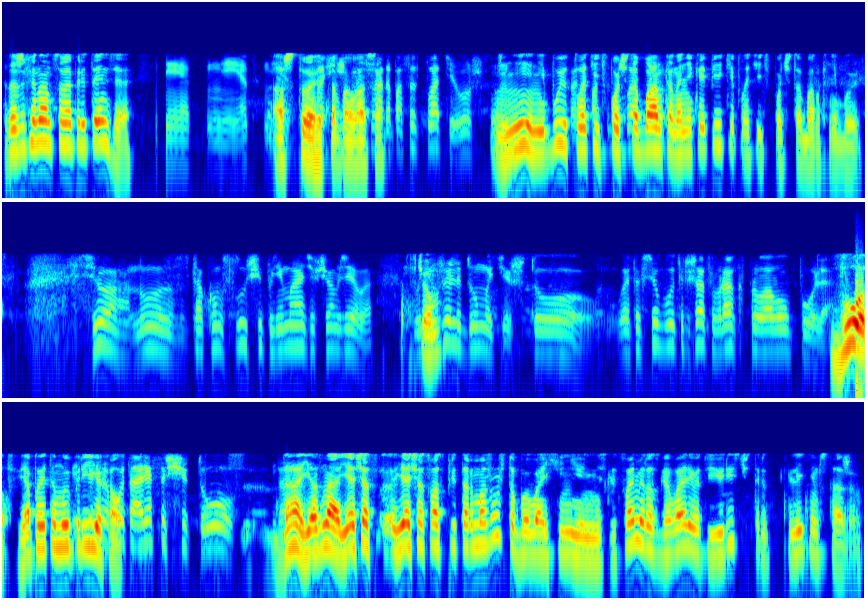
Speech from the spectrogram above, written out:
Это же финансовая претензия. Нет, нет, нет. А что это, Точнее, по-вашему? Надо послать платеж. Не, не будет Когда платить Почта банк, она ни копейки платить в Почта банк не будет. Все, ну, в таком случае, понимаете, в чем дело? В Вы чем? неужели думаете, что это все будет решаться в рамках правового поля? Вот, я поэтому и Если приехал. какой-то арест счетов. Да, я знаю. Я сейчас, я сейчас вас приторможу, чтобы вы ахинею не несли. С вами разговаривает юрист с 14-летним стажем.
